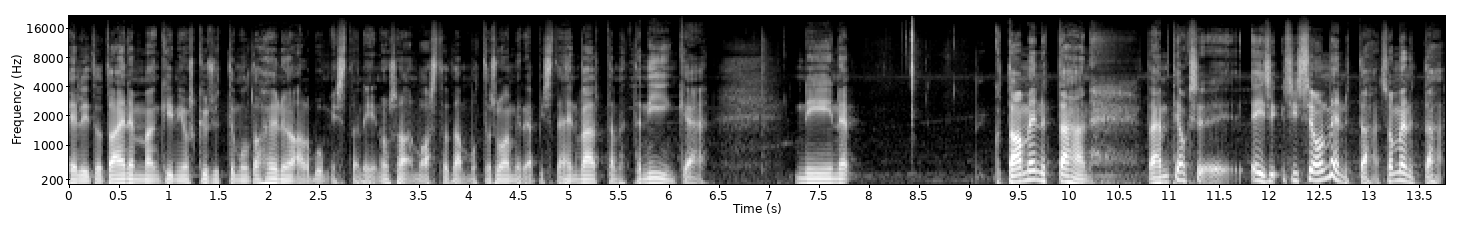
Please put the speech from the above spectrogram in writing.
Eli tota enemmänkin, jos kysytte multa Hönö-albumista, niin osaan vastata, mutta Suomi-räpistä en välttämättä niinkään. Niin kun tää on mennyt tähän, tai en tiedä, onko se, ei, si- siis se on mennyt tähän, se on mennyt tähän.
